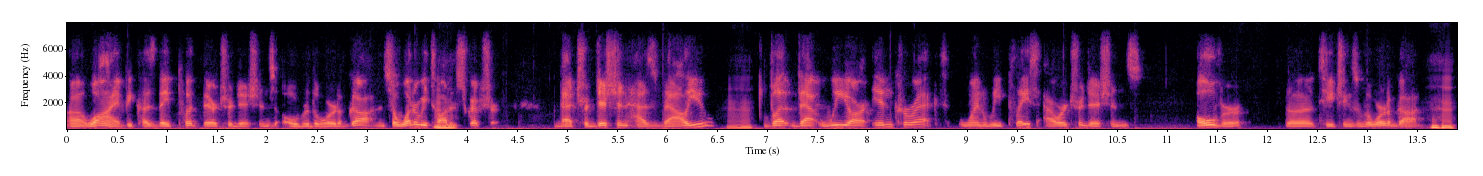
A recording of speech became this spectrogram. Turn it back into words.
Uh, why? Because they put their traditions over the Word of God. And so, what are we taught in Scripture? That tradition has value, Mhm. but that we are incorrect when we place our traditions over the teachings of the Word of God. Mhm.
